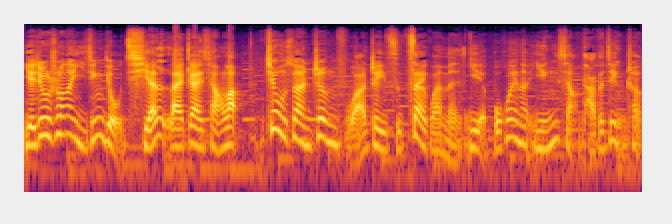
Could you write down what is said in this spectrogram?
也就是说呢已经有钱来盖墙了。就算政府啊这一次再关门，也不会呢影响它的进程。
